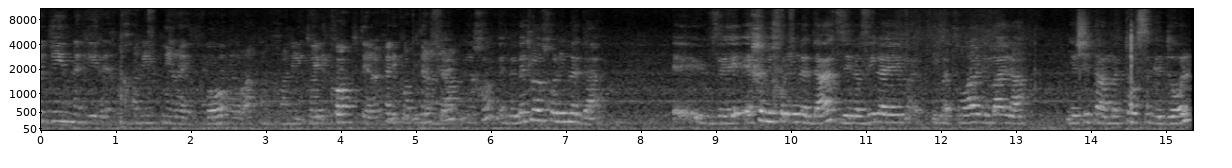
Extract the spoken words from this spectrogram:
יודעים, נגיד, איך מכונית נראית? או מכונית, או הליקופטר, איך הליקופטר נראה? נכון, הם באמת לא יכולים לדעת. אה, ואיך הם יכולים לדעת? זה להביא להם, אם את רואה למעלה, יש את המטוס הגדול,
